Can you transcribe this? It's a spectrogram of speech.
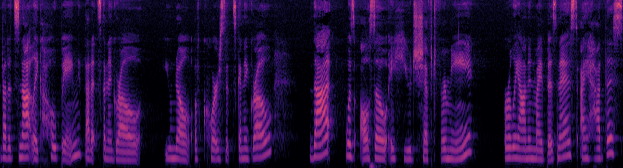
that it's not like hoping that it's going to grow you know, of course, it's going to grow. That was also a huge shift for me early on in my business. I had this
